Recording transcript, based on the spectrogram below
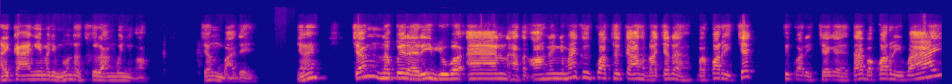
ហើយការងារមួយចំនួនត្រូវធ្វើឡើងវិញទាំងអស់អញ្ចឹងមិនបាច់ទេអញ្ចឹងនៅពេលដែល reviewer អានអាទាំងអស់ហ្នឹងខ្ញុំហើយគឺគាត់ធ្វើការសម្រេចចិត្តបើគាត់ reject គឺគាត់ reject ទេតែបើគាត់ revise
